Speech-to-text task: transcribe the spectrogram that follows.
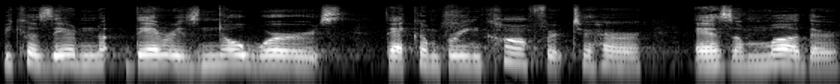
because there, no, there is no words that can bring comfort to her as a mother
